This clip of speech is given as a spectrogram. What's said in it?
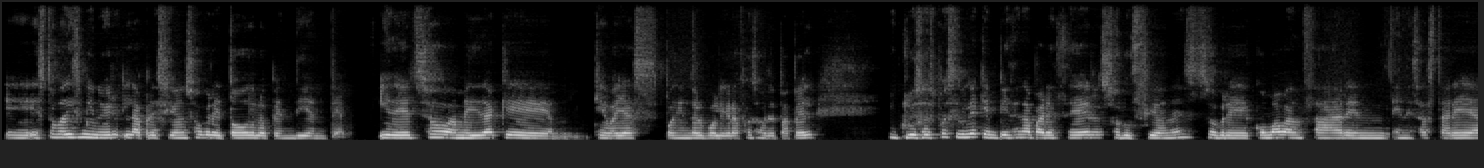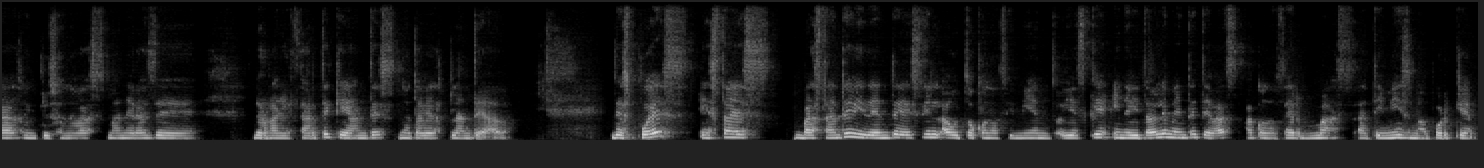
eh, esto va a disminuir la presión sobre todo lo pendiente. Y de hecho, a medida que, vayas poniendo el bolígrafo sobre el papel, incluso es posible que empiecen a aparecer soluciones sobre cómo avanzar en, esas tareas o incluso nuevas maneras de, de organizarte que antes no te habías planteado. Después, esta es bastante evidente es el autoconocimiento y es que inevitablemente te vas a conocer más a ti misma porque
